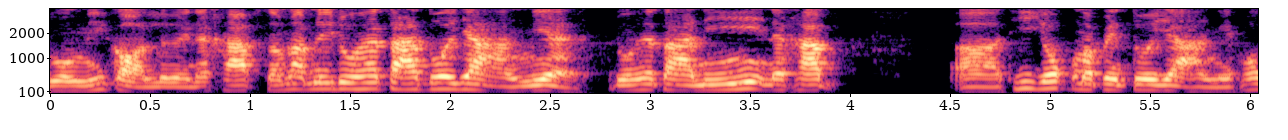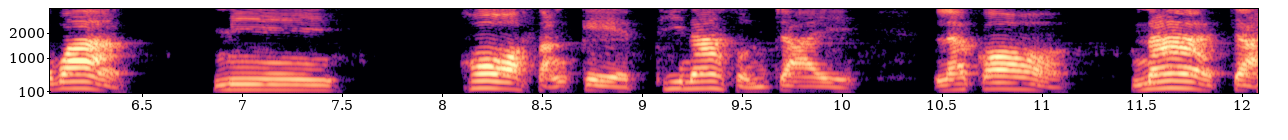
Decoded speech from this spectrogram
ดวงนี้ก่อนเลยนะครับสำหรับในดวงชะตาตัวอย่างเนี่ยดวงชะตานี้นะครับที่ยกมาเป็นตัวอย่างเนี่ยเพราะว่ามีข้อสังเกตที่น่าสนใจ แล้วก็น่าจะ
